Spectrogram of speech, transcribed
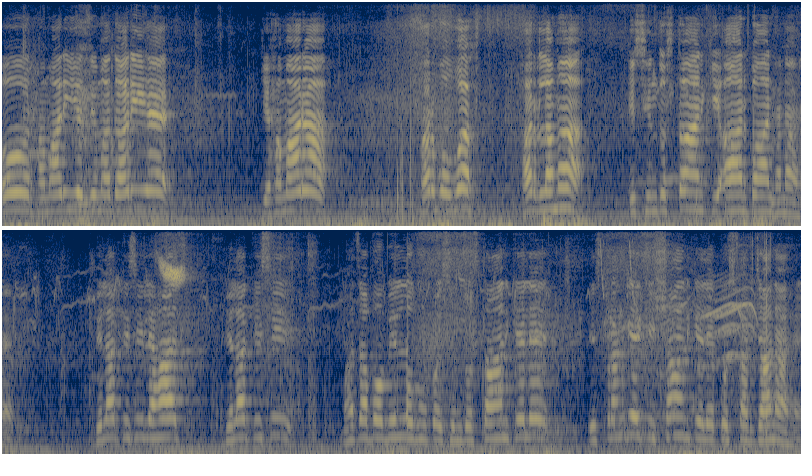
और हमारी ये ज़िम्मेदारी है कि हमारा हर वो वक्त, हर लम्हा इस हिंदुस्तान की आन बान रहना है। बिला किसी लिहाज, बिला किसी मज़हब व लोगों को इस हिंदुस्तान के लिए इस तिरंगे की शान के लिए कुछ कर जाना है।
